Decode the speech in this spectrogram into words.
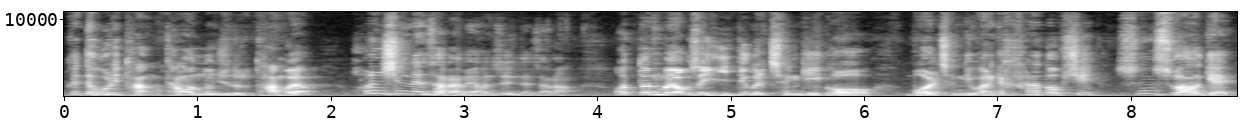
근데 우리 당, 당원 동지들도 다 뭐야? 헌신된 사람이에요. 헌신된 사람. 어떤 뭐 여기서 이득을 챙기고 뭘 챙기고 하는 게 하나도 없이 순수하게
